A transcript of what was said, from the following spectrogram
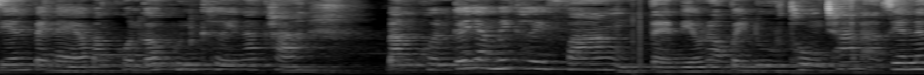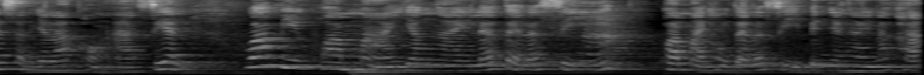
เอเซียนไปแล้ว บางคนก็คุ้นเคยนะคะ บางคนก็ยังไม่เคยฟัง แต่เดี๋ยวเราไปดูธงชาติอาเซียนและสัญลักษณ์ของอาเซียน ว่ามีความหมายยังไงและแต่ละสี ความหมายของแต่ละสีเป็นยังไงนะคะ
